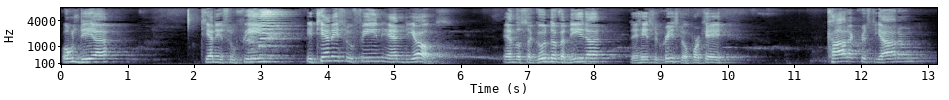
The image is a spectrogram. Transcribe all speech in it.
un día tiene su fin y tiene su fin en Dios, en la segunda venida de Jesucristo, porque cada cristiano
